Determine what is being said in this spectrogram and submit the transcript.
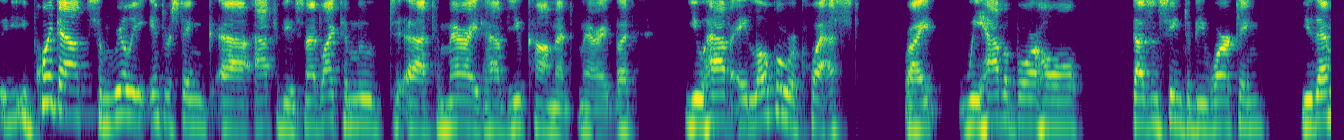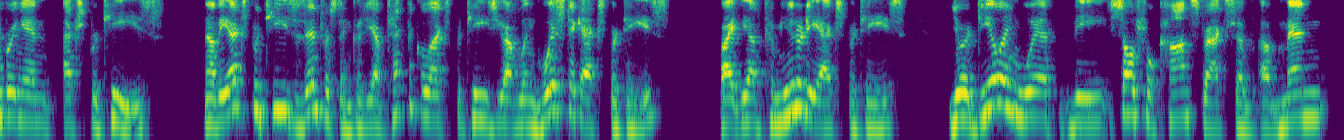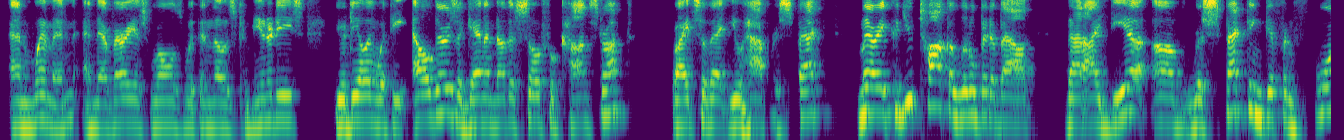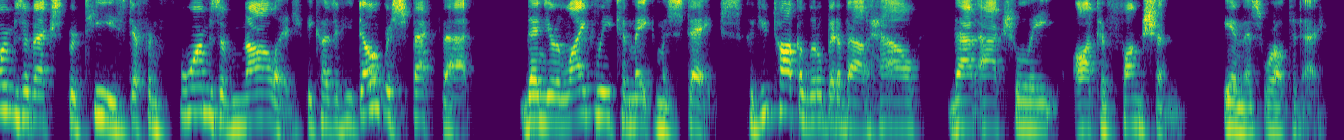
you point out some really interesting uh, attributes, and I'd like to move to, uh, to Mary to have you comment, Mary. But you have a local request, right? We have a borehole, doesn't seem to be working. You then bring in expertise. Now, the expertise is interesting because you have technical expertise, you have linguistic expertise, right? You have community expertise, you're dealing with the social constructs of, of men and women and their various roles within those communities. You're dealing with the elders, again, another social construct, right? So that you have respect. Mary, could you talk a little bit about that idea of respecting different forms of expertise, different forms of knowledge? Because if you don't respect that, then you're likely to make mistakes. Could you talk a little bit about how that actually ought to function in this world today.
